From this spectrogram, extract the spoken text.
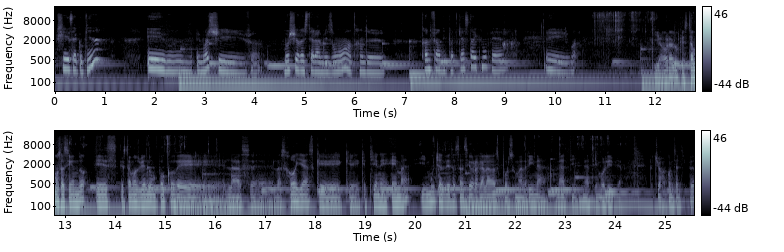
chez sa copine. Et, et moi, je suis, moi, je suis restée à la maison en train de, en train de faire des podcasts avec mon père. Et voilà. Y ahora lo que estamos haciendo es, estamos viendo un poco de las, eh, las joyas que, que, que tiene Emma y muchas de esas han sido regaladas por su madrina Nati, Nati en Bolivia. ¿Tu racontes un petit peu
